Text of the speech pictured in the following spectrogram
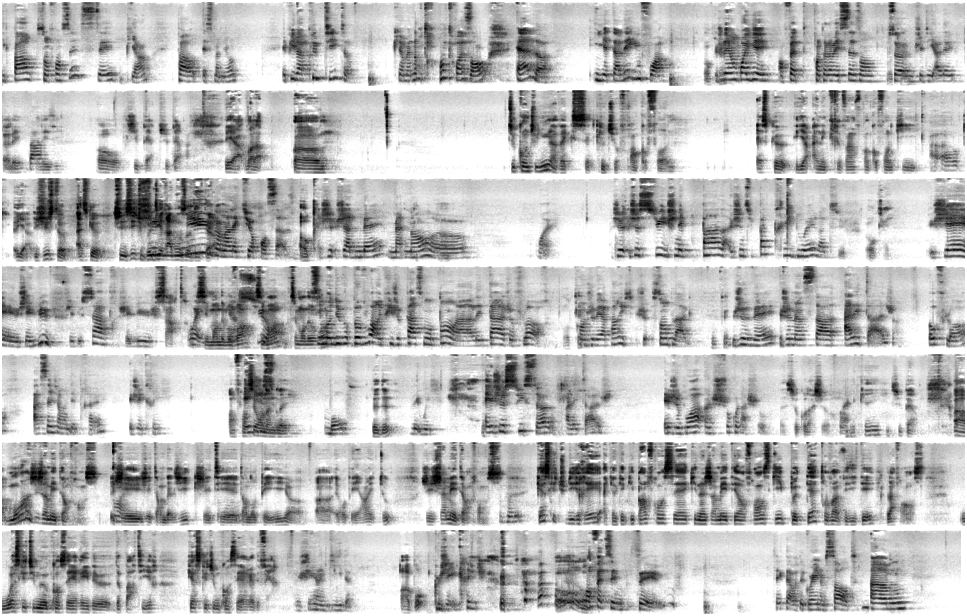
Il parle son français, c'est bien, il parle espagnol. Et puis la plus petite, qui a maintenant 33 ans, elle, y est allée une fois. Je l'ai envoyée, en fait, quand elle avait 16 ans, seule. J'ai dit, allez, Allez, allez-y. Oh, super, super. Et ah, voilà. Euh, tu continues avec cette culture francophone. Est-ce qu'il y a un écrivain francophone qui... euh, il y a juste... Est-ce que... tu- si tu je peux suis dire à nos auditeurs... dans la lecture française. Ok. Je- J'admets maintenant, euh, ouais. Je, je suis, je n'ai pas, je ne suis pas très douée là-dessus. Ok. J'ai, j'ai lu, j'ai lu Sartre, j'ai lu Sartre. Ouais, Simone de Beauvoir. Simone, Simone de Beauvoir. Simone de Beauvoir, et puis je passe mon temps à l'étage Flore Ok. quand je vais à Paris, je- sans blague. Je vais, je m'installe à l'étage, au Flore, à Saint-Germain-des-Prés, et j'écris. En français ou en anglais? Bon, Les deux? Oui. Et je suis seule à l'étage et je bois un chocolat chaud. Un Chocolat chaud. Ouais. Ok, super. Ah, moi, j'ai jamais été en France. Ouais. J'ai été en Belgique, j'ai été Mhm. dans d'autres pays euh, euh, européens et tout. J'ai jamais été en France. Qu'est-ce que tu dirais à quelqu'un qui parle français, qui n'a jamais été en France, qui peut-être va visiter la France? Où est-ce que tu me conseillerais de, de partir? Qu'est-ce que tu me conseillerais de faire? J'ai un guide Ah bon? Que j'ai écrit. Oh En fait, c'est. Take that with a grain of salt. Um,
